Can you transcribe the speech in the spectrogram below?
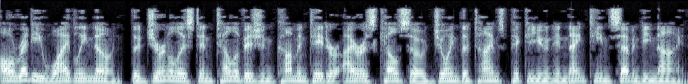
Already widely known, the journalist and television commentator Iris Kelso joined the Times-Picayune in 1979.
